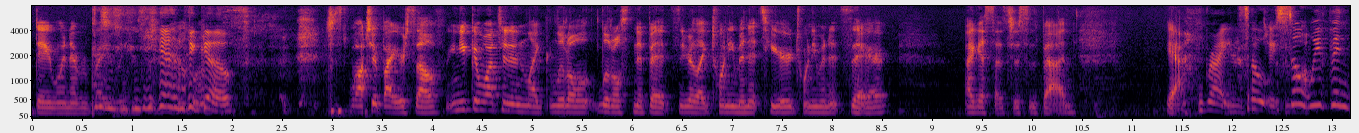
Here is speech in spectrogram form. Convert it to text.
day when everybody leaves. Yeah, they go. just watch it by yourself, and you can watch it in like little little snippets. You're like 20 minutes here, 20 minutes there. I guess that's just as bad. Yeah. Right. don't have to So so off. we've been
